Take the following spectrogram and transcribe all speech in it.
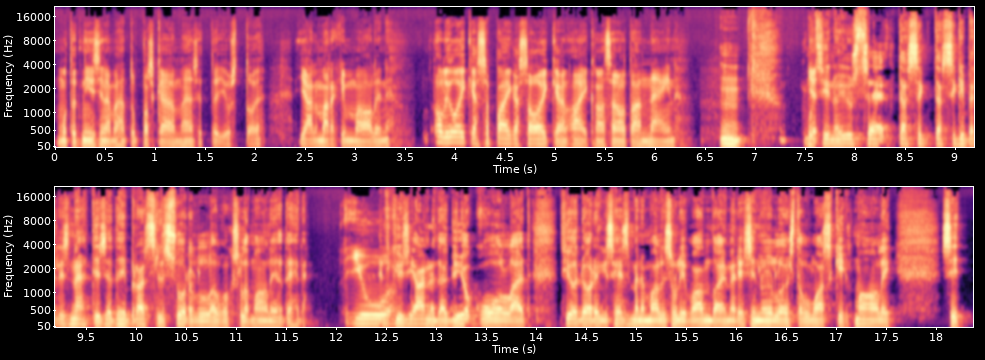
mutta niin siinä vähän tuppas käymään sitten just toi Jälmärkin maali. Niin oli oikeassa paikassa oikeaan aikaan, sanotaan näin. Mm. Mutta siinä on just se, tässä, tässäkin pelissä nähtiin se, että ei Brasille suoralla laukauksella maalia tehdä. Juu. Että kyllä aina täytyy joku olla, että Theodorinkin se ensimmäinen maali, se oli Van Timeri, siinä oli loistava maski, maali, sitten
